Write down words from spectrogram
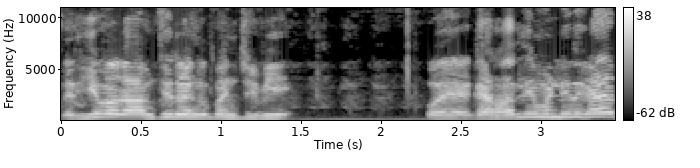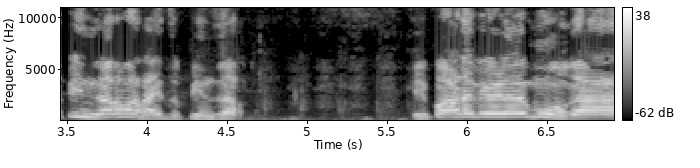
तर ही बघा आमची रंगपंचमी. होय घरातली म्हणली तर काय पिंजर मारायचं पिंजर. ही पाड वेळ मोगा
